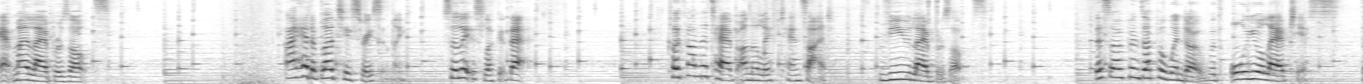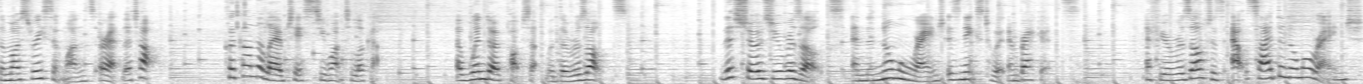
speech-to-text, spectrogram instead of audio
at my lab results. I had a blood test recently, so let's look at that. Click on the tab on the left hand side, View Lab Results. This opens up a window with all your lab tests. The most recent ones are at the top. Click on the lab test you want to look up. A window pops up with the results. This shows your results and the normal range is next to it in brackets. If your result is outside the normal range,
